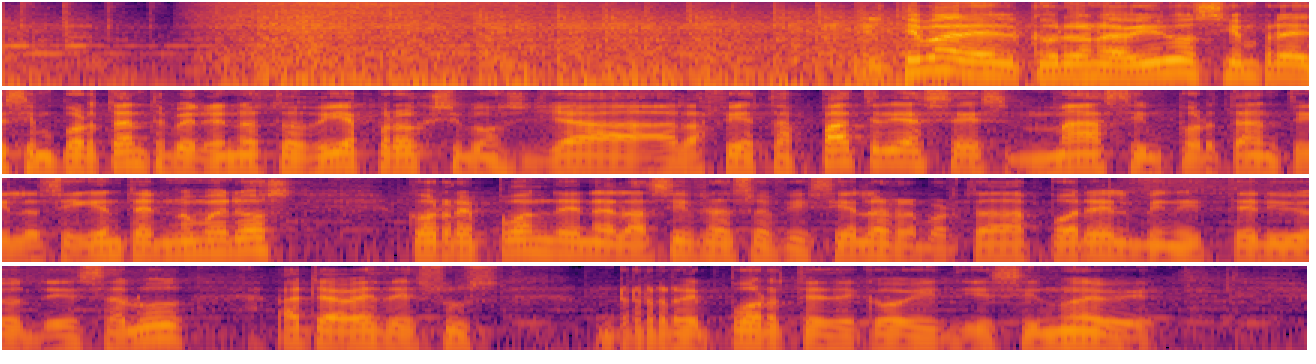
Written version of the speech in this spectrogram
El tema del coronavirus siempre es importante, pero en estos días próximos ya a las fiestas patrias es más importante y los siguientes números corresponden a las cifras oficiales reportadas por el Ministerio de Salud a través de sus reportes de COVID-19.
